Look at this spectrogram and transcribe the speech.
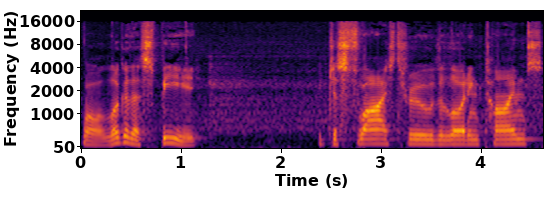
Well look at the speed. It just flies through the loading times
